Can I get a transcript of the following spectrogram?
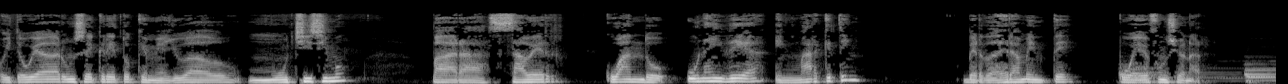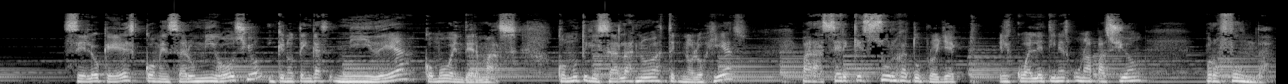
Hoy te voy a dar un secreto que me ha ayudado muchísimo para saber cuando una idea en marketing verdaderamente puede funcionar. Sé lo que es comenzar un negocio y que no tengas ni idea cómo vender más, cómo utilizar las nuevas tecnologías para hacer que surja tu proyecto, el cual le tienes una pasión profunda.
